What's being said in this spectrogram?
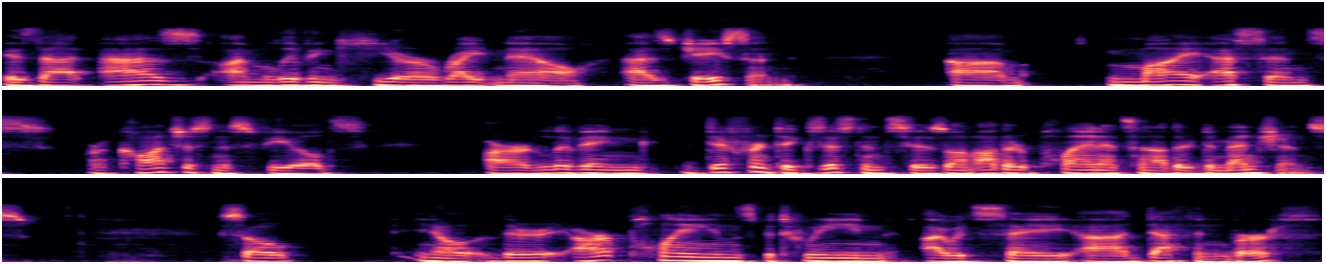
is that as I'm living here right now as Jason, um, my essence or consciousness fields are living different existences on other planets and other dimensions. So, you know, there are planes between, I would say, uh, death and birth,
